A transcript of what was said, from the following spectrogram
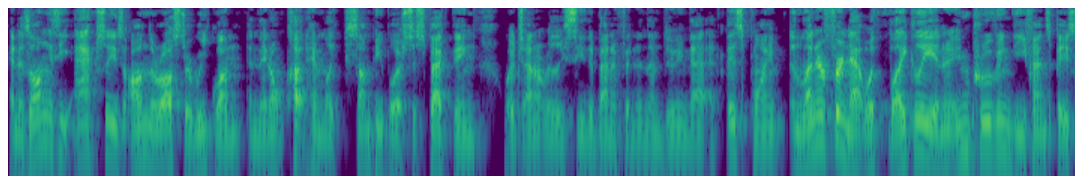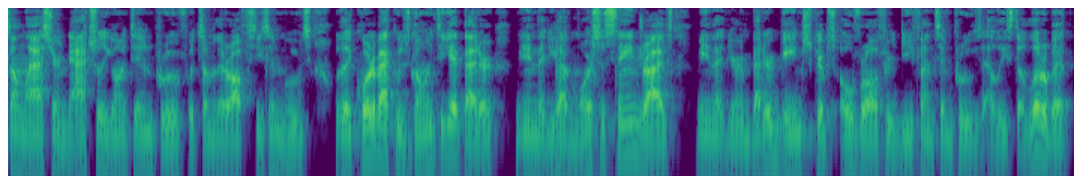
And as long as he actually is on the roster week one and they don't cut him like some people are suspecting, which I don't really see the benefit in them doing that at this point. and Leonard Fournette with likely an improving defense based on last year, naturally going to improve with some of their offseason moves, with a quarterback who's going to get better, meaning that you have more sustained drives, meaning that you're in better game scripts overall if your defense improves at least a little bit,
